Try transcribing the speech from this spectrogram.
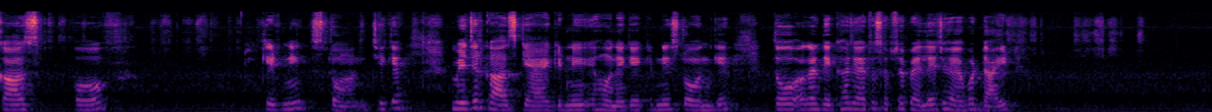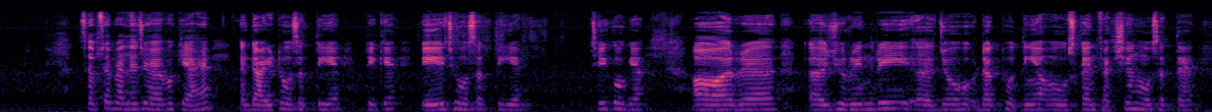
काज ऑफ़ किडनी स्टोन ठीक है। मेजर काज क्या है किडनी होने के किडनी स्टोन के? तो अगर देखा जाए तो सबसे पहले जो है वो डाइट सबसे पहले जो है वो क्या है डाइट हो सकती है, ठीक है एज हो सकती है। ठीक हो गया। और यूरिनरी जो डक्ट होती हैं उसका इन्फेक्शन हो सकता है।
